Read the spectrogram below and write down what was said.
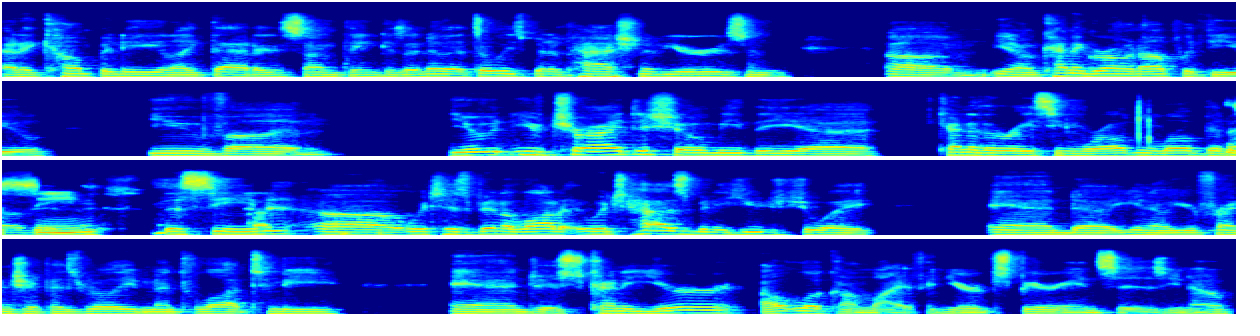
at a company like that or something. Because I know that's always been a passion of yours, and um, you know, kind of growing up with you, you've um, you you've tried to show me the uh, kind of the racing world and a little bit The of scene. it, the scene, uh, which has been a lot, of, which has been a huge joy, and uh, you know, your friendship has really meant a lot to me, and just kind of your outlook on life and your experiences. You know,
